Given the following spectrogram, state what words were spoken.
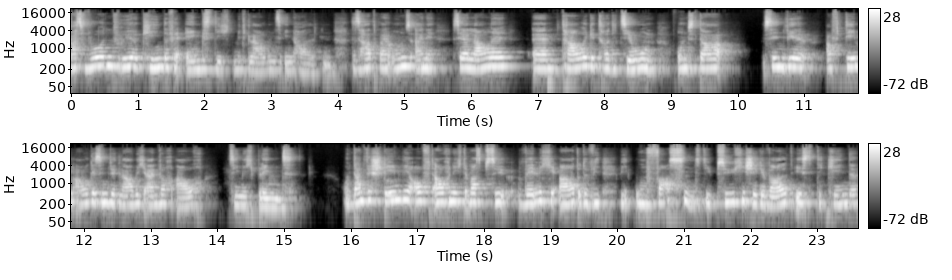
was wurden früher Kinder verängstigt mit Glaubensinhalten? Das hat bei uns eine sehr lange ähm, traurige Tradition und da sind wir, auf dem Auge sind wir, glaube ich, einfach auch ziemlich blind. Und dann verstehen wir oft auch nicht, was welche Art oder wie, wie umfassend die psychische Gewalt ist, die Kinder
